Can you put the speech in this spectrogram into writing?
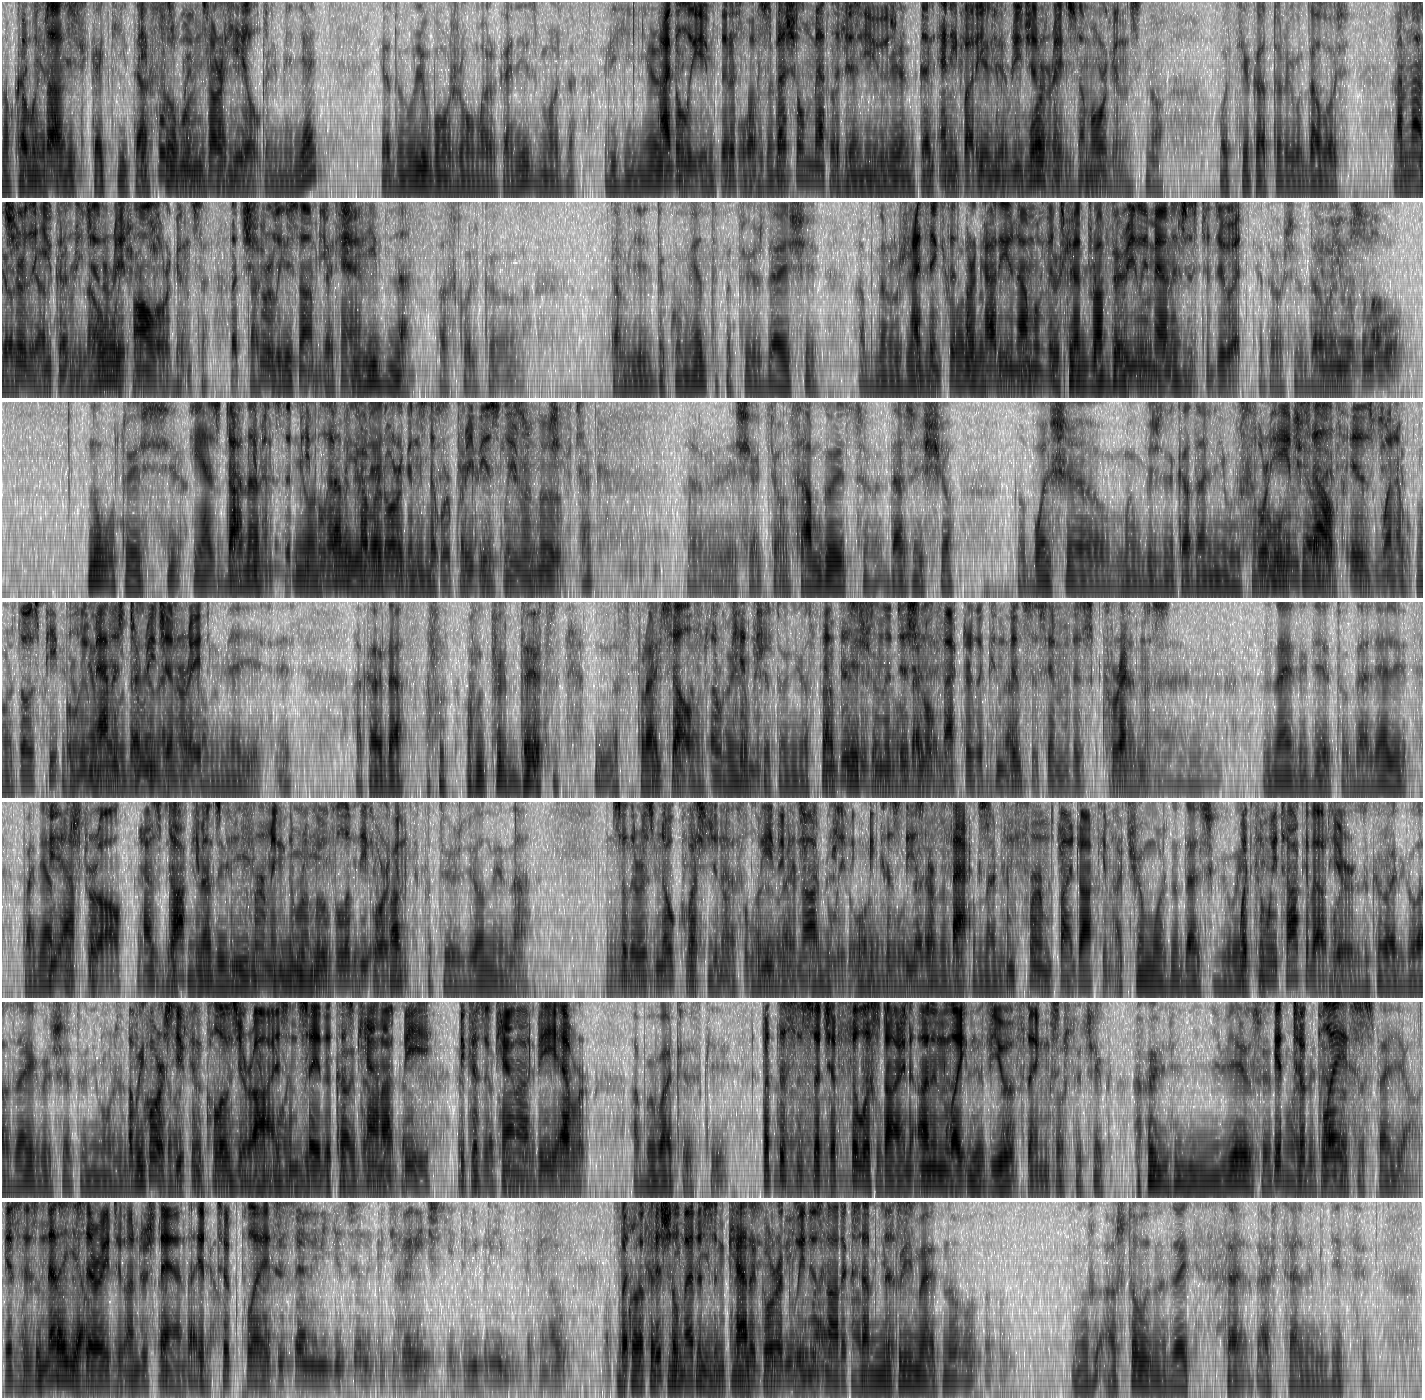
Но, конечно, если какие-то особые механизмы применять, я думаю, в любом живом организме можно I believe that if a special method is used, then anybody can regenerate some organs. I'm not sure that you can regenerate all organs, but surely some you can. I think that Arkady Anamovich Petrov really manages to do it. Ну, то есть э, для нас, и он сам является одним из таких Еще, э, он сам говорит, даже еще больше мы убеждены, когда не у самого человека. Человек может, это у меня было удалено, а у меня есть. А когда он передает himself, a kidney. And this is an additional. Factor that convinces him of his correctness. Он, знает, где это удаляли, He, after all, has documents confirming the removal of the organ. So there is no question of believing or not believing because these are facts confirmed by documents. What can we talk about here? Of course, you can close your eyes and say that this cannot be because it cannot be ever. But this is such a Philistine, unenlightened view of things. То, что человек не верил, что это It может took быть, оно place. состоялось. It Ну, is состоялось, necessary to это understand it состоялось. took place. Официальная медицина категорически это не примет, как и наука. Вот But как это official не medicine примет, если- categorically does not Оно accept Оно не this. принимает. Ну, ну, а что вы называете со- официальной медициной?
